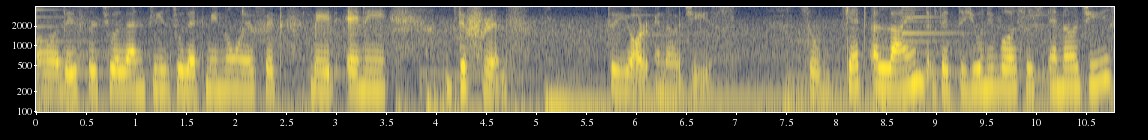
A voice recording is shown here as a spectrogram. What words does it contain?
uh, this ritual and please do let me know if it made any difference to your energies. So get aligned with the universe's energies.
